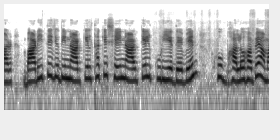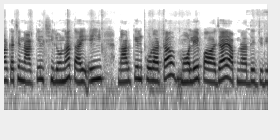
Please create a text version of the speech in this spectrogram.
আর বাড়িতে যদি নারকেল থাকে, সেই নারকেল কুড়িয়ে দেবেন খুব ভালো হবে। আমার কাছে নারকেল ছিল না, তাই এই নারকেল কোড়াটা মলে পাওয়া যায়। আপনাদের যদি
